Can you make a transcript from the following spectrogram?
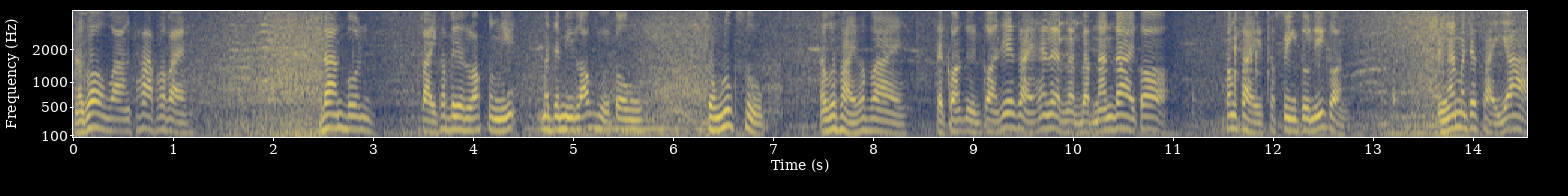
แล้วก็วางทาบเข้าไป ด้านบนใส่เข้าไปล็อกตรงนี้ มันจะมีล็อกอยู่ตรงตรงลูกสูบเราก็ใส่เข้าไป แต่ก่อนอื่นก่อนที่จะใส่ให้แบบแบบนั้นได้ก็ ต้องใส่สปริงตัวนี้ก่อนอย่างนั้นมันจะใส่ยาก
